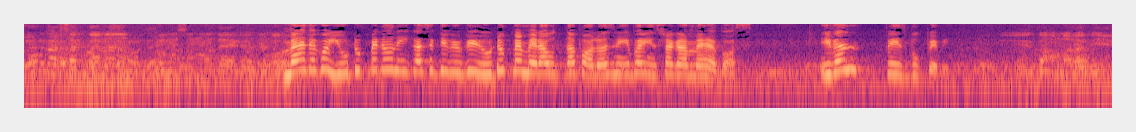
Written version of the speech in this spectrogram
जो कर सकता ना प्रमोशन हो जाएगा। मैं देखो यूट्यूब पे तो नहीं कर सकती क्योंकि यूट्यूब पे मेरा उतना फॉलोअर्स नहीं है पर इंस्टाग्राम में है बॉस इवन फेसबुक पे भी। तो हमारा भी है।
